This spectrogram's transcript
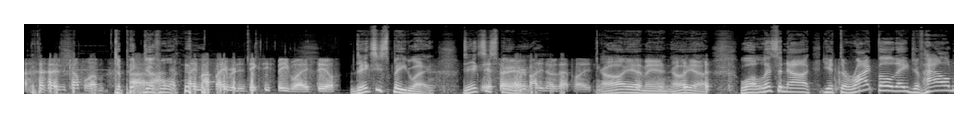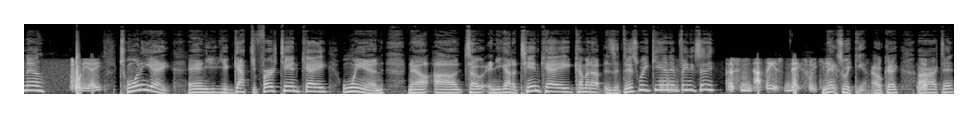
There's a couple of them. To pick uh, just one. say my favorite is Dixie Speedway. Still. Dixie Speedway. Dixie yes, Speedway. Sir. Everybody knows that place. Oh yeah, man. Oh yeah. well, listen. Uh, you're at the ripe old age of how old now? 28. 28. And you, you got your first 10K win. Now, uh, so, and you got a 10K coming up. Is it this weekend in Phenix City? It's, I think it's next weekend. Next weekend. Okay. All yep. right then.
